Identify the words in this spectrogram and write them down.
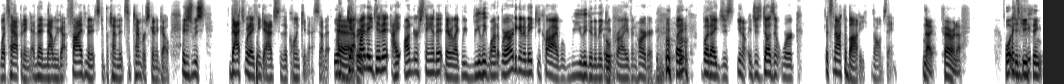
what's happening. And then now we've got five minutes to pretend that September's going to go. It just was that's what I think adds to the clunkiness of it. Yeah, I get why they did it. I understand it. They're like, we really want it. We're already going to make you cry. We're really going to make you oh. cry even harder. But but I just, you know, it just doesn't work. It's not the body, is all I'm saying. no, fair enough. What It's did you think?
